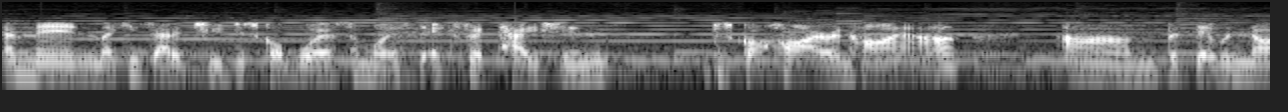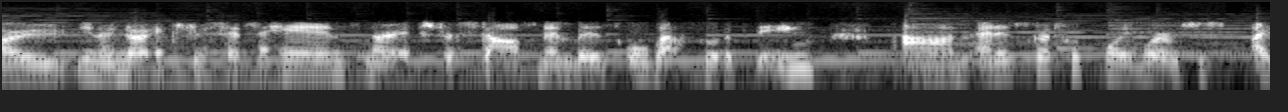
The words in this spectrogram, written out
And then like his attitude just got worse and worse. The expectations just got higher and higher. Um, but there were no, you know, no extra sets of hands, no extra staff members, all that sort of thing. Um, and it's got to a point where it was just, I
